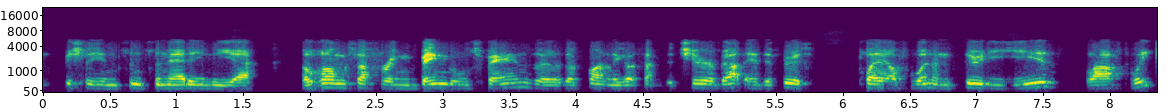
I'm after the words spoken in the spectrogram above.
especially in Cincinnati. The, uh, the long-suffering Bengals fans, uh, they've finally got something to cheer about. They had their first playoff win in 30 years last week.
